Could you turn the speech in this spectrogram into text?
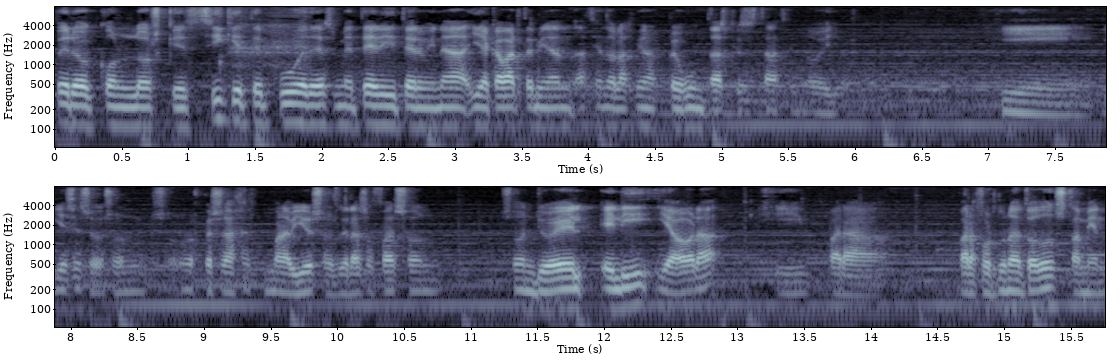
pero con los que sí que te puedes meter y terminar y acabar terminando haciendo las mismas preguntas que se están haciendo ellos. Y, es eso, son, unos personajes maravillosos. De las sofás son, son Joel, Eli y ahora, y para, para fortuna de todos, también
